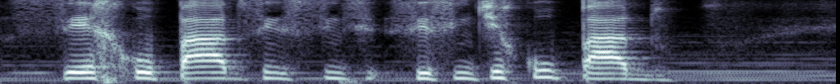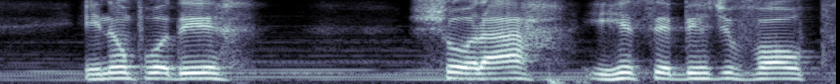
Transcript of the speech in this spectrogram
ser culpado, sem se, se sentir culpado em não poder chorar e receber de volta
